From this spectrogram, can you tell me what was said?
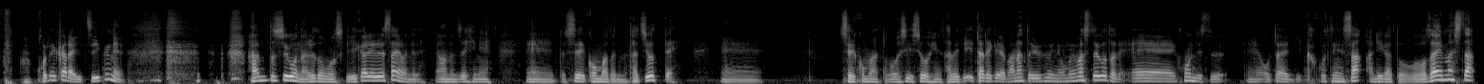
これからいつ行くねん。半年後になると思うんですけど行かれる際はねあのぜひね、えーと、セイコーマートにも立ち寄って、えー、セイコーマートの美味しい商品を食べていただければなというふうに思います。ということで、えー、本日、えー、お便りかこちんさんありがとうございました、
